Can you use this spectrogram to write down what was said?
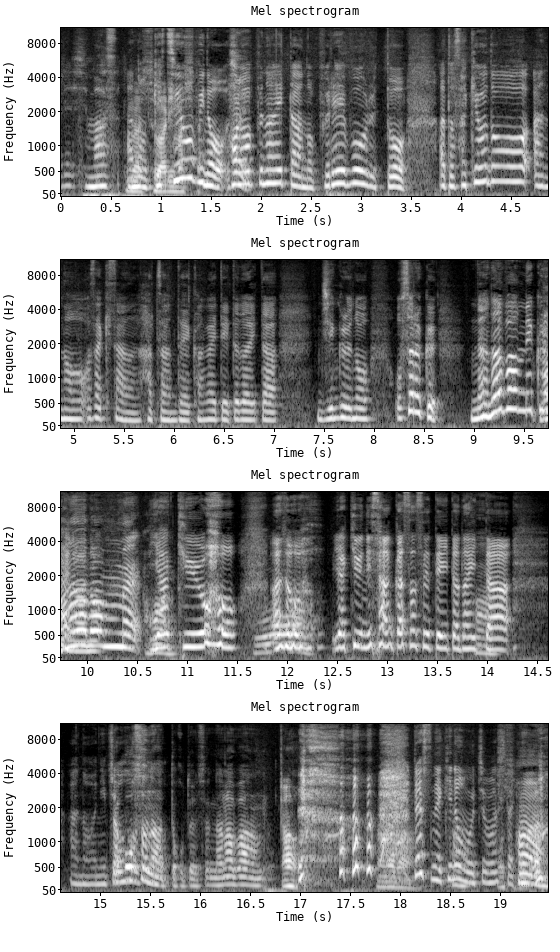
失礼します。あの、月曜日のショープナイターのプレイボールと、あと先ほど、あの、尾崎さん発案で考えていただいたジングルの、おそらく7番目くらいのあ7の、番目、はい。野球を、あおのー、野球に参加させていただいた、はあの、日じゃあ本放送オスナってことですよ7番。あ ですね、昨日も打ちましたけど。は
